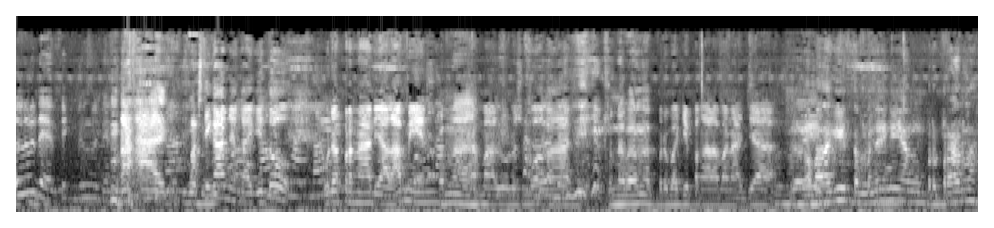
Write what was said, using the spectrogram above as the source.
lu deh, pick dulu deh. Pasti kan yang kayak gitu udah pernah dialamin Pernah. sama lu semua kan. pernah banget Berbagi pengalaman aja. Apalagi temennya ini yang berperan lah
